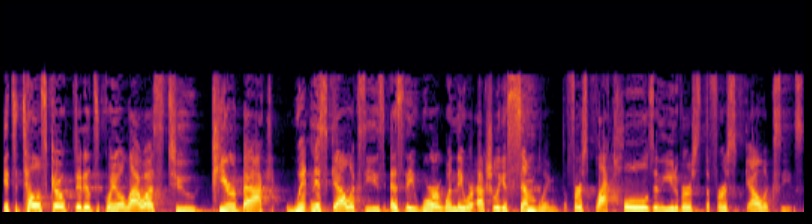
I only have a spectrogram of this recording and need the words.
It's a telescope that is going to allow us to peer back, witness galaxies as they were when they were actually assembling the first black holes in the universe, the first galaxies.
